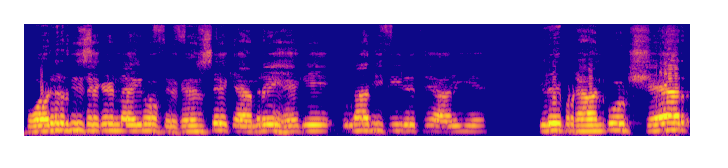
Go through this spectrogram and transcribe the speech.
ਬਾਰਡਰ ਦੀ ਸੈਕੰਡ ਲਾਈਨ ਆਫ ਡਿਫੈਂਸ ਦੇ ਕੈਮਰੇ ਹੈਗੇ, ਉਹਨਾਂ ਦੀ ਫੀਡ ਇੱਥੇ ਆ ਰਹੀ ਹੈ। ਜਿਹੜੇ ਪਠਾਨਕੋਟ ਸ਼ਹਿਰ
